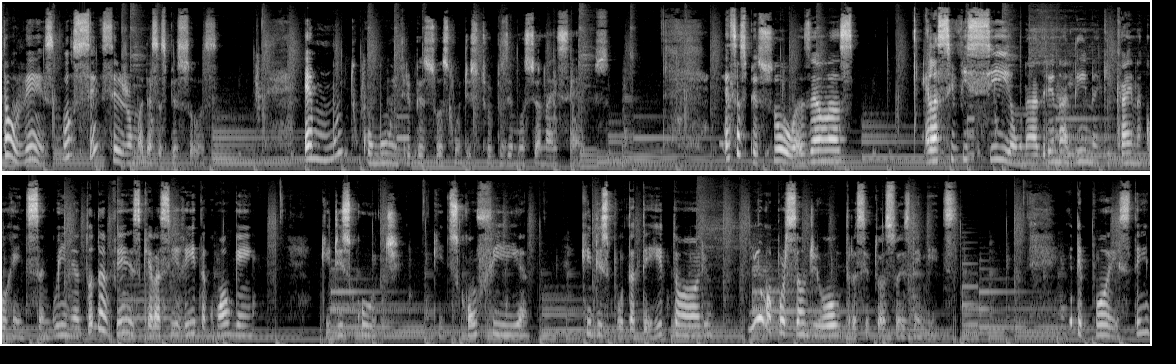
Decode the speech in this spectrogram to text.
Talvez você seja uma dessas pessoas. É muito comum entre pessoas com distúrbios emocionais sérios. Essas pessoas, elas elas se viciam na adrenalina que cai na corrente sanguínea toda vez que ela se irrita com alguém, que discute, que desconfia, que disputa território e uma porção de outras situações limites. E depois tem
